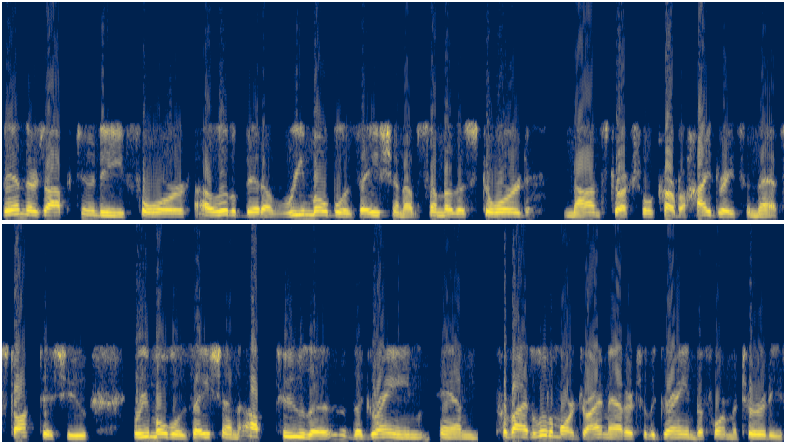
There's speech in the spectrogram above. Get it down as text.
then there's opportunity for a little bit of remobilization of some of the stored non-structural carbohydrates in that stalk tissue, remobilization up to the, the grain and provide a little more dry matter to the grain before maturity.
